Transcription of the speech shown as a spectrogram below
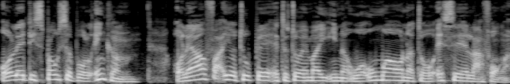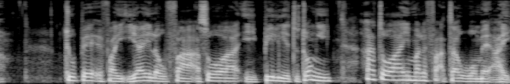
O le disposable income, o le au i o tupe e tatoe mai ina ua uma o na to ese la fonga. Tupe e whai iai lau wha asoa i pili e tutongi, a to ai ma le wha o me ai.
